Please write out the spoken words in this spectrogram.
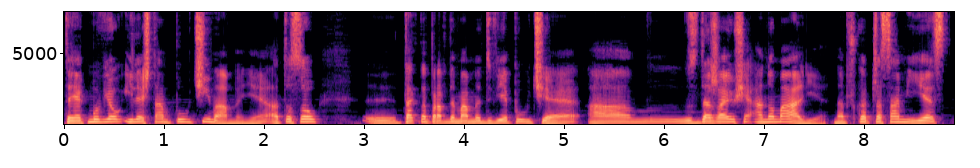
tak jak mówią, ileś tam płci mamy, nie? A to są, tak naprawdę mamy dwie płcie, a y, zdarzają się anomalie. Na przykład czasami jest,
